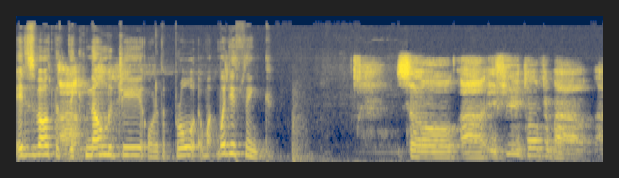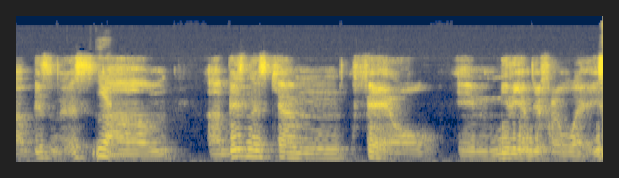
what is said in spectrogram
It's about the uh, technology or the pro. What, do you think? so uh, if you talk about uh, business, Yeah. um, uh, business can fail in million different ways.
